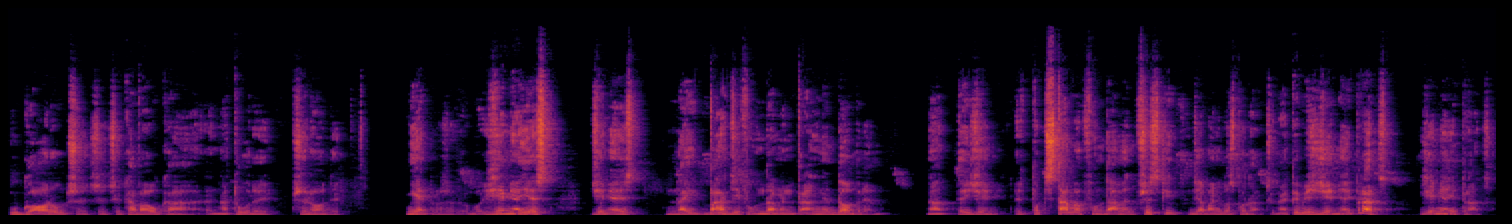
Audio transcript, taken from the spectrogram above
ugoru czy, czy, czy kawałka natury, przyrody? Nie, proszę, bo ziemia jest, ziemia jest najbardziej fundamentalnym dobrem na tej ziemi. To jest podstawa, fundament wszystkich działań gospodarczych. Najpierw jest ziemia i praca. Ziemia i praca.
